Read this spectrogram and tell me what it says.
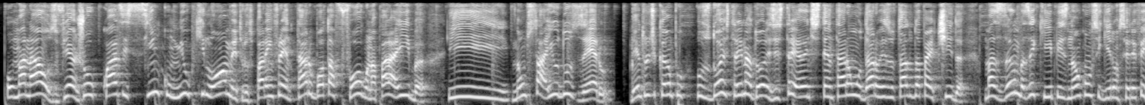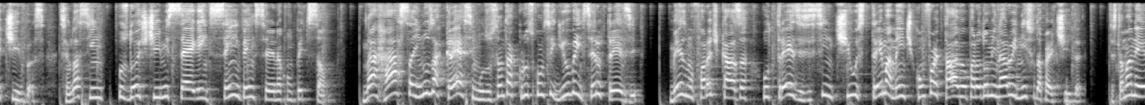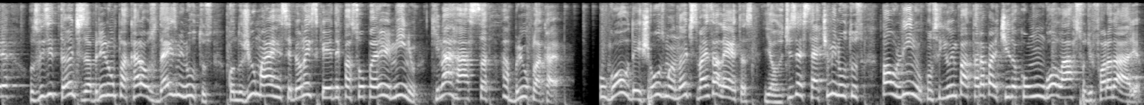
O Manaus viajou quase 5 mil quilômetros para enfrentar o Botafogo na Paraíba e não saiu do zero. Dentro de campo, os dois treinadores estreantes tentaram mudar o resultado da partida, mas ambas equipes não conseguiram ser efetivas. Sendo assim, os dois times seguem sem vencer na competição. Na raça e nos acréscimos, o Santa Cruz conseguiu vencer o 13. Mesmo fora de casa, o 13 se sentiu extremamente confortável para dominar o início da partida. Desta maneira, os visitantes abriram o placar aos 10 minutos, quando Gilmar recebeu na esquerda e passou para Hermínio, que na raça abriu o placar. O gol deixou os mandantes mais alertas e aos 17 minutos, Paulinho conseguiu empatar a partida com um golaço de fora da área.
